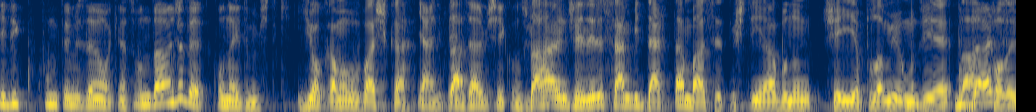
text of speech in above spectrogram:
kedi kum temizleme makinesi. Bunu daha önce de konu edinmiştik. Yok ama bu başka. Yani benzer bir şey konuştuk. Daha önceleri sen bir dertten bahsetmiştin ya bunun şeyi yapılamıyor mu diye. Bu daha dert, kolay.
